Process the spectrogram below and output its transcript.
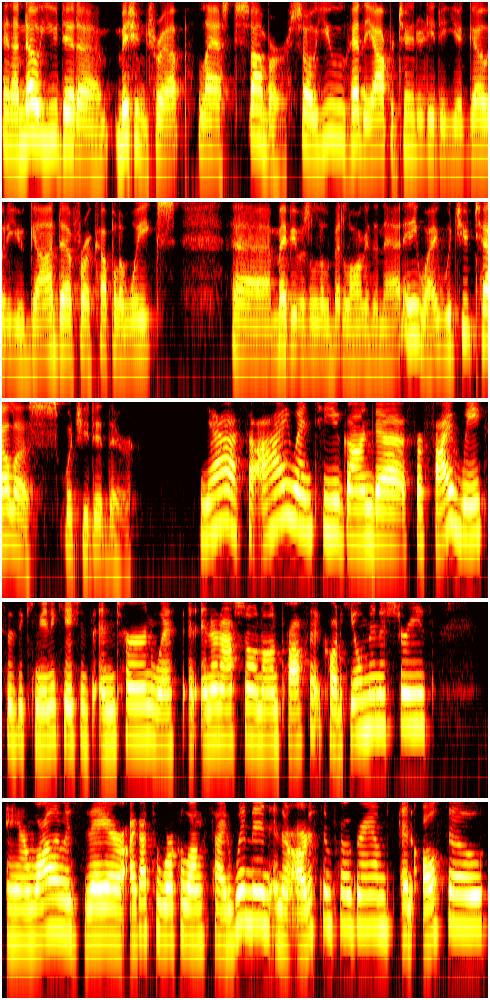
And I know you did a mission trip last summer, so you had the opportunity to go to Uganda for a couple of weeks uh, maybe it was a little bit longer than that. Anyway, would you tell us what you did there? Yeah, so I went to Uganda for five weeks as a communications intern with an international nonprofit called Heal Ministries. And while I was there, I got to work alongside women in their artisan programs and also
